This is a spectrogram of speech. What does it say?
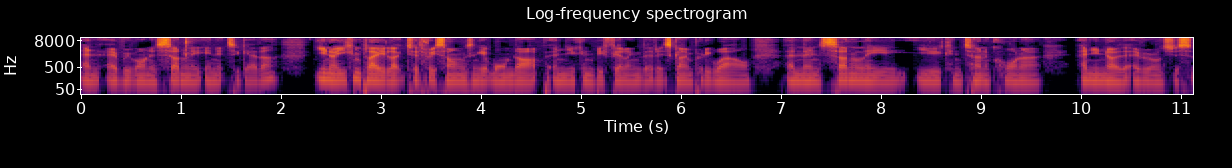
and everyone is suddenly in it together. You know, you can play like two or three songs and get warmed up and you can be feeling that it's going pretty well. And then suddenly you can turn a corner and you know that everyone's just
